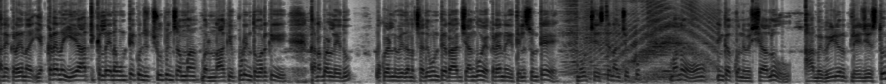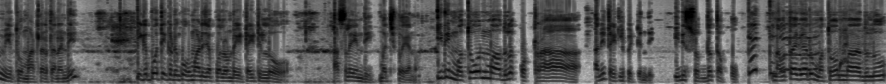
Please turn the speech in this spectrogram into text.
అని ఎక్కడైనా ఎక్కడైనా ఏ ఆర్టికల్ అయినా ఉంటే కొంచెం చూపించమ్మా. మరి నాకు ఎప్పుడు ఇంతవరకు కనబడలేదు. ఒకవేళ నువ్వు ఏదైనా చదివి ఉంటే రాజ్యాంగం ఎక్కడైనా నీకు తెలుసుంటే నోట్ చేస్తే నాకు చెప్పు. మనం ఇంకా కొన్ని విషయాలు ఆమె వీడియోని ప్లే చేస్తూ మీతో మాట్లాడతానండి. ఇకపోతే ఇక్కడ ఇంకొక మాట చెప్పాలండి ఈ టైటిల్లో అసలైంది మర్చిపోయాను. ఇది మతోన్మాదుల కుట్ర అని టైటిల్ పెట్టింది. ఇది శుద్ధ తప్పు. నవత గారు మతోన్మాదులు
